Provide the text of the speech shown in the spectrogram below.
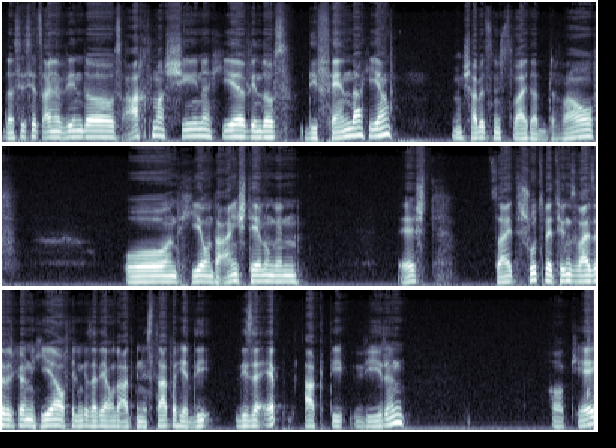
Das ist jetzt eine Windows 8 Maschine hier, Windows Defender hier. Ich habe jetzt nichts weiter drauf. Und hier unter Einstellungen echt seit Schutz beziehungsweise wir können hier auf der linken Seite ja unter Administrator hier die, diese App aktivieren. Okay,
